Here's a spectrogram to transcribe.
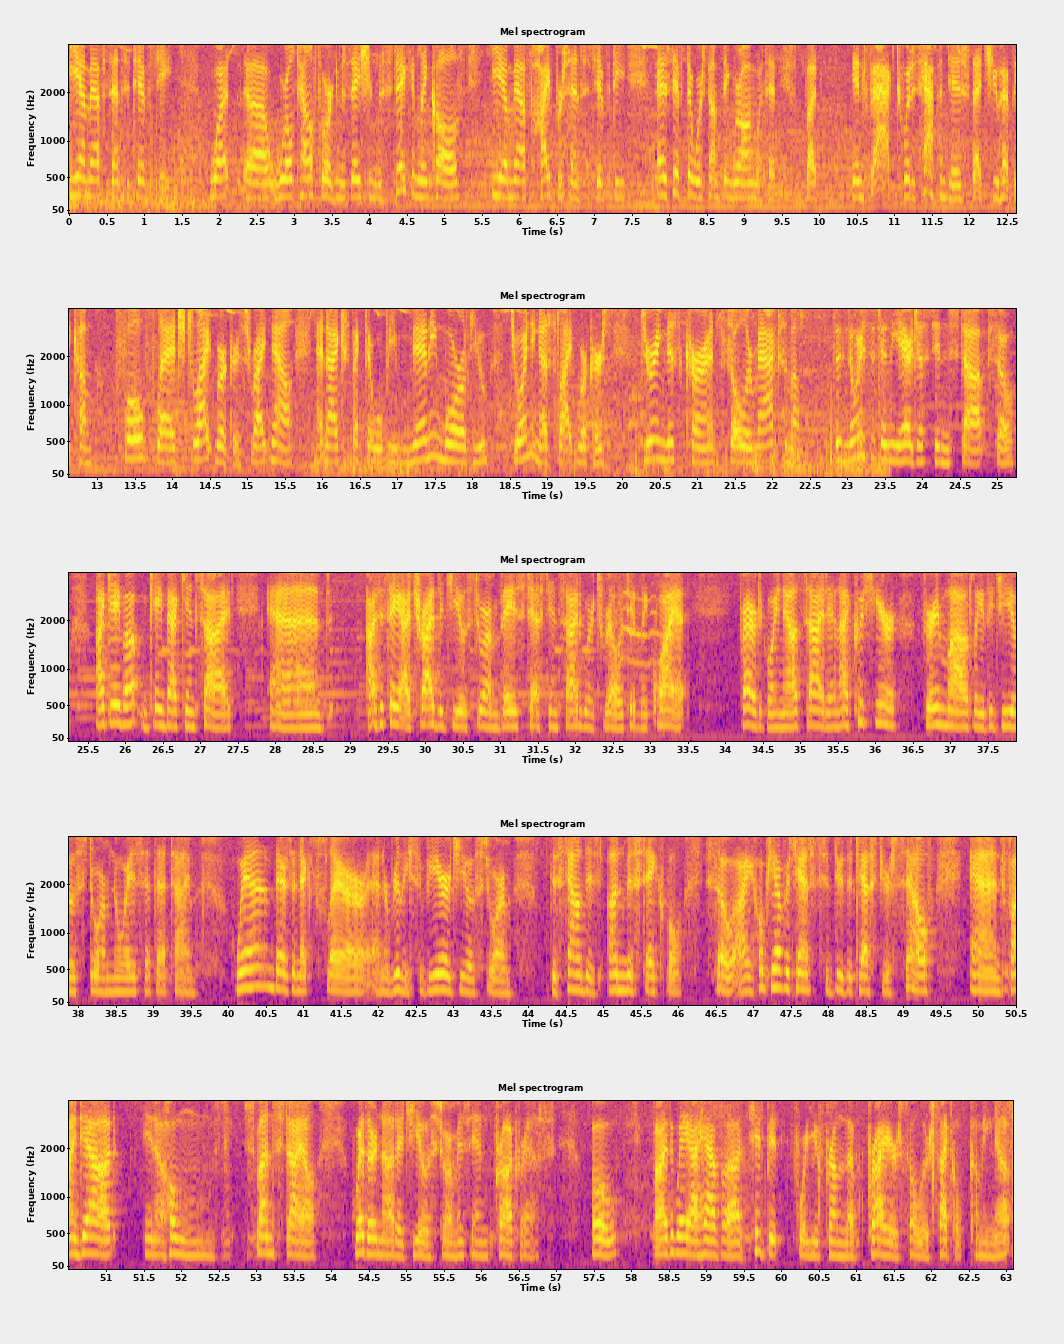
EMF sensitivity what uh, World Health Organization mistakenly calls EMF hypersensitivity as if there were something wrong with it. But in fact, what has happened is that you have become full-fledged light workers right now, and I expect there will be many more of you joining us light workers during this current solar maximum. The noises in the air just didn't stop, so I gave up and came back inside, and I say I tried the Geostorm vase test inside where it's relatively quiet prior to going outside and I could hear very mildly the geostorm noise at that time. When there's an X-flare and a really severe geostorm, the sound is unmistakable. So I hope you have a chance to do the test yourself and find out in a homespun style whether or not a geostorm is in progress. Oh, by the way, I have a tidbit for you from the prior solar cycle coming up.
